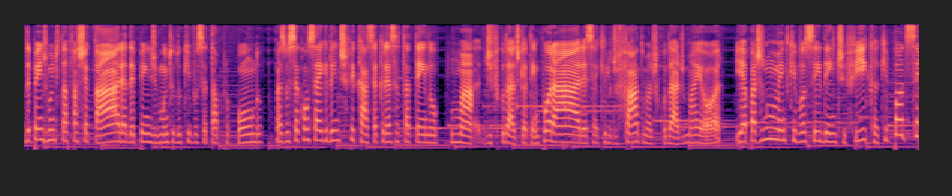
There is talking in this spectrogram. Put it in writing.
Depende muito da faixa etária, depende muito do que você está propondo, mas você consegue identificar se a criança está tendo uma dificuldade que é temporária, se aquilo de fato é uma dificuldade maior. E a partir do momento que você identifica, que pode ser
